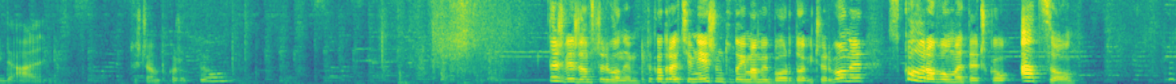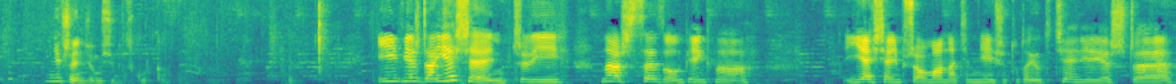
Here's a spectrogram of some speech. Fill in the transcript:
idealnie. Jeszcze Wam pokażę tyłu. Też wjeżdżam z czerwonym, tylko trochę ciemniejszym. Tutaj mamy bordo i czerwony z kolorową meteczką. A co? Nie wszędzie musi być skórka. I wjeżdża jesień, czyli nasz sezon, piękna jesień przełamana, ciemniejsze tutaj odcienie jeszcze.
